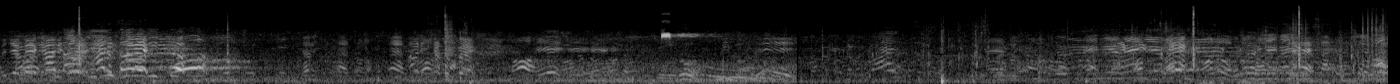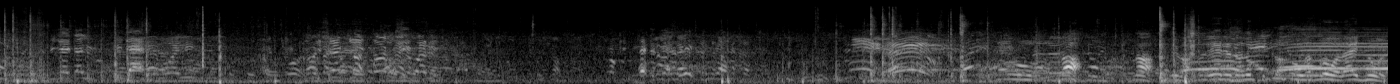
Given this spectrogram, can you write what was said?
Legyen meg, állíts meg! Állíts meg! Állítsatok meg! Figyelj belül! Figyelj! Senki! Tartsd belül! Na, mi van? Érj oda, Lukika. Az gól, 1-0.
